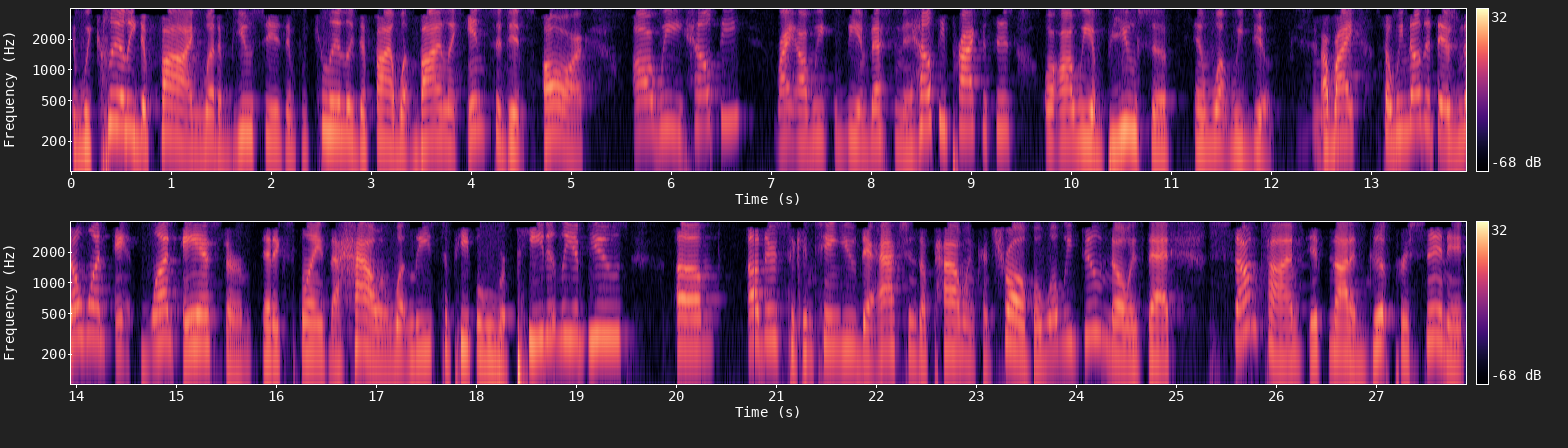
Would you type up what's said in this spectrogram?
If we clearly define what abuse is, if we clearly define what violent incidents are, are we healthy, right? Are we, we investing in healthy practices or are we abusive in what we do? All right. So we know that there's no one one answer that explains the how and what leads to people who repeatedly abuse um, others to continue their actions of power and control. But what we do know is that sometimes, if not a good percentage,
